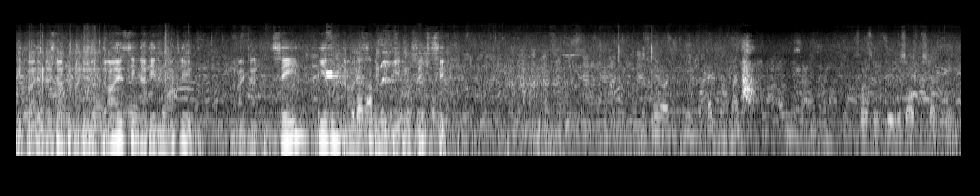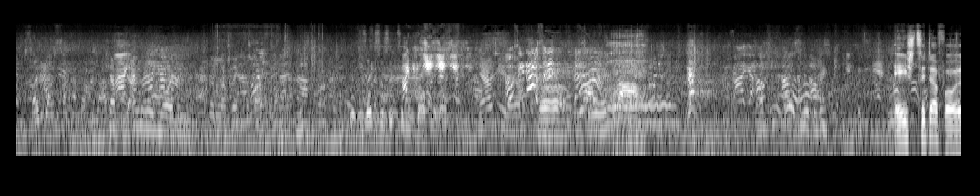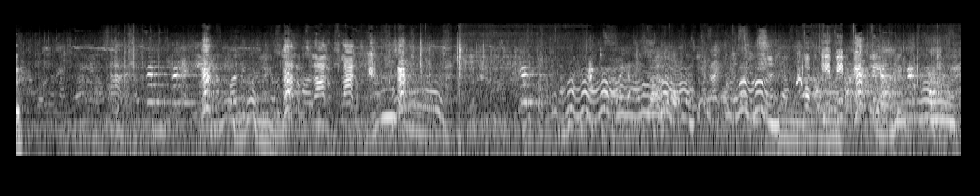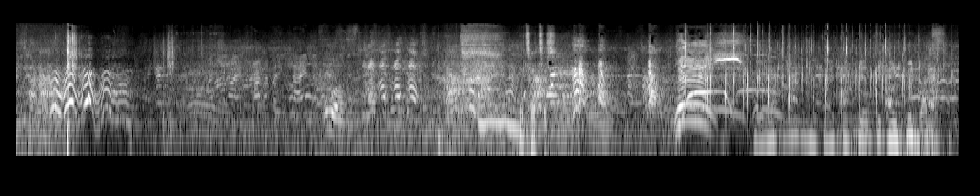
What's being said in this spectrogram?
geht weiter mit der Startnummer 39, Nadine Hartlieb. Bereithalten 10, 34 und die 64. Ich weiß nicht, wie ich aufgestanden bin. Ich habe dich angerufen heute um Viertel nach sechs, da warst du noch nicht wach. 6 Uhr 17 Uhr aufgestanden. Ja, okay, dann. Zittervoll. Jetzt hat es. Yeah! 40, 05.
